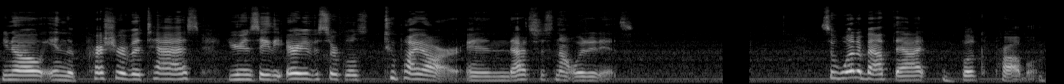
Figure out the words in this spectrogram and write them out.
you know, in the pressure of a test, you're going to say the area of a circle is 2 pi r, and that's just not what it is. So what about that book problem?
